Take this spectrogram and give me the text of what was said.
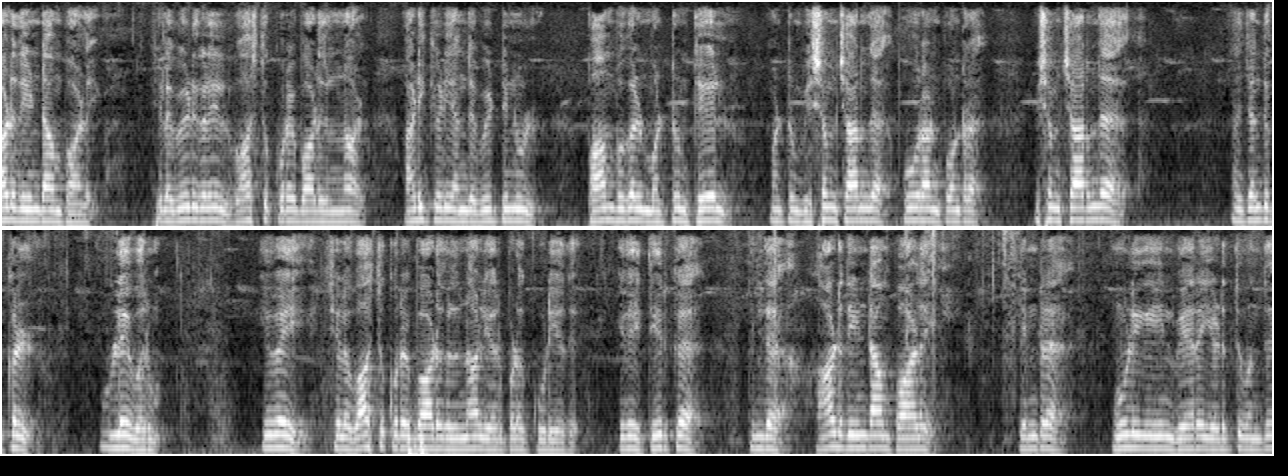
ஆடு தீண்டாம் பாலை. சில வீடுகளில் வாஸ்து குறைபாடுகளினால் அடிக்கடி அந்த வீட்டினுள் பாம்புகள் மற்றும் தேல் மற்றும் விஷம் சார்ந்த பூரான் போன்ற விஷம் சார்ந்த ஜந்துக்கள் உள்ளே வரும். இவை சில வாஸ்து குறைபாடுகளினால் ஏற்படக்கூடியது. இதை தீர்க்க இந்த ஆடு தீண்டாம் பாலை என்ற மூலிகையின் வேரை எடுத்து வந்து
